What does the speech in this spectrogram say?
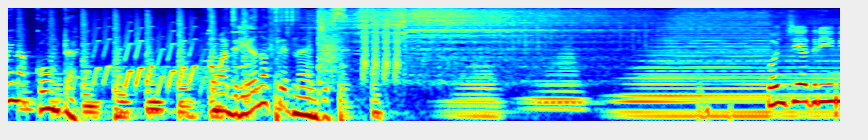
Põe na Conta, com Adriana Fernandes. Bom dia, Adri.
